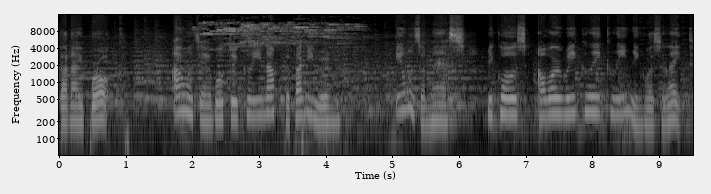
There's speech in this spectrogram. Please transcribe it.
that I broke. I was able to clean up the bunny room. It was a mess because our weekly cleaning was late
